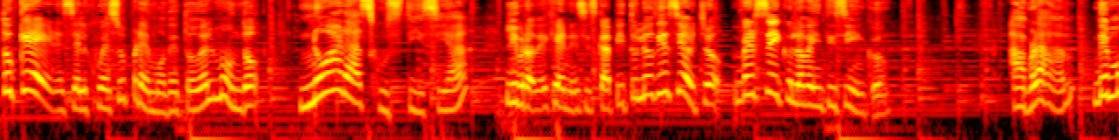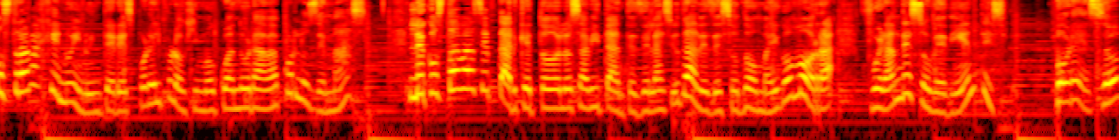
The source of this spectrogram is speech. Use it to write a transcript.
Tú que eres el juez supremo de todo el mundo, ¿no harás justicia? Libro de Génesis capítulo 18, versículo 25. Abraham demostraba genuino interés por el prójimo cuando oraba por los demás. Le costaba aceptar que todos los habitantes de las ciudades de Sodoma y Gomorra fueran desobedientes. Por eso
